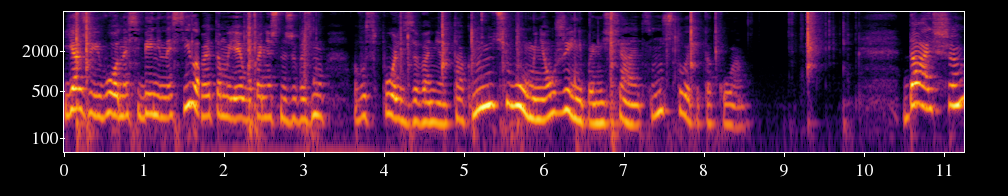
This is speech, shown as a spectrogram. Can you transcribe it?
я же его на себе не носила, поэтому я его, конечно же, возьму в использование. Так, ну ничего у меня уже не помещается. Ну что это такое? Дальше.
